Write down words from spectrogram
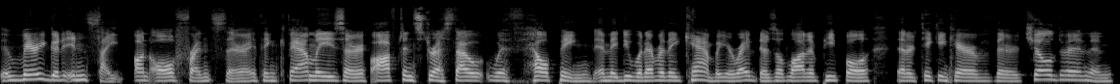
very good insight on all fronts there. I think families are often stressed out with helping and they do whatever they can. But you're right. There's a lot of people that are taking care of their children and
